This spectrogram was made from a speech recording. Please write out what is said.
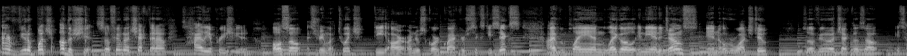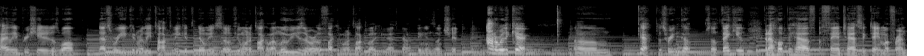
I reviewed a bunch of other shit. So if you want to check that out, it's highly appreciated. Also, I stream on Twitch, dr underscore quacker66. I've been playing Lego Indiana Jones and Overwatch 2. So if you want to check those out, it's highly appreciated as well. That's where you can really talk to me, get to know me. So if you want to talk about movies or whatever the fuck you want to talk about, you guys got opinions on shit. I don't really care. Um, yeah, that's where you can go. So thank you, and I hope you have a fantastic day, my friend.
